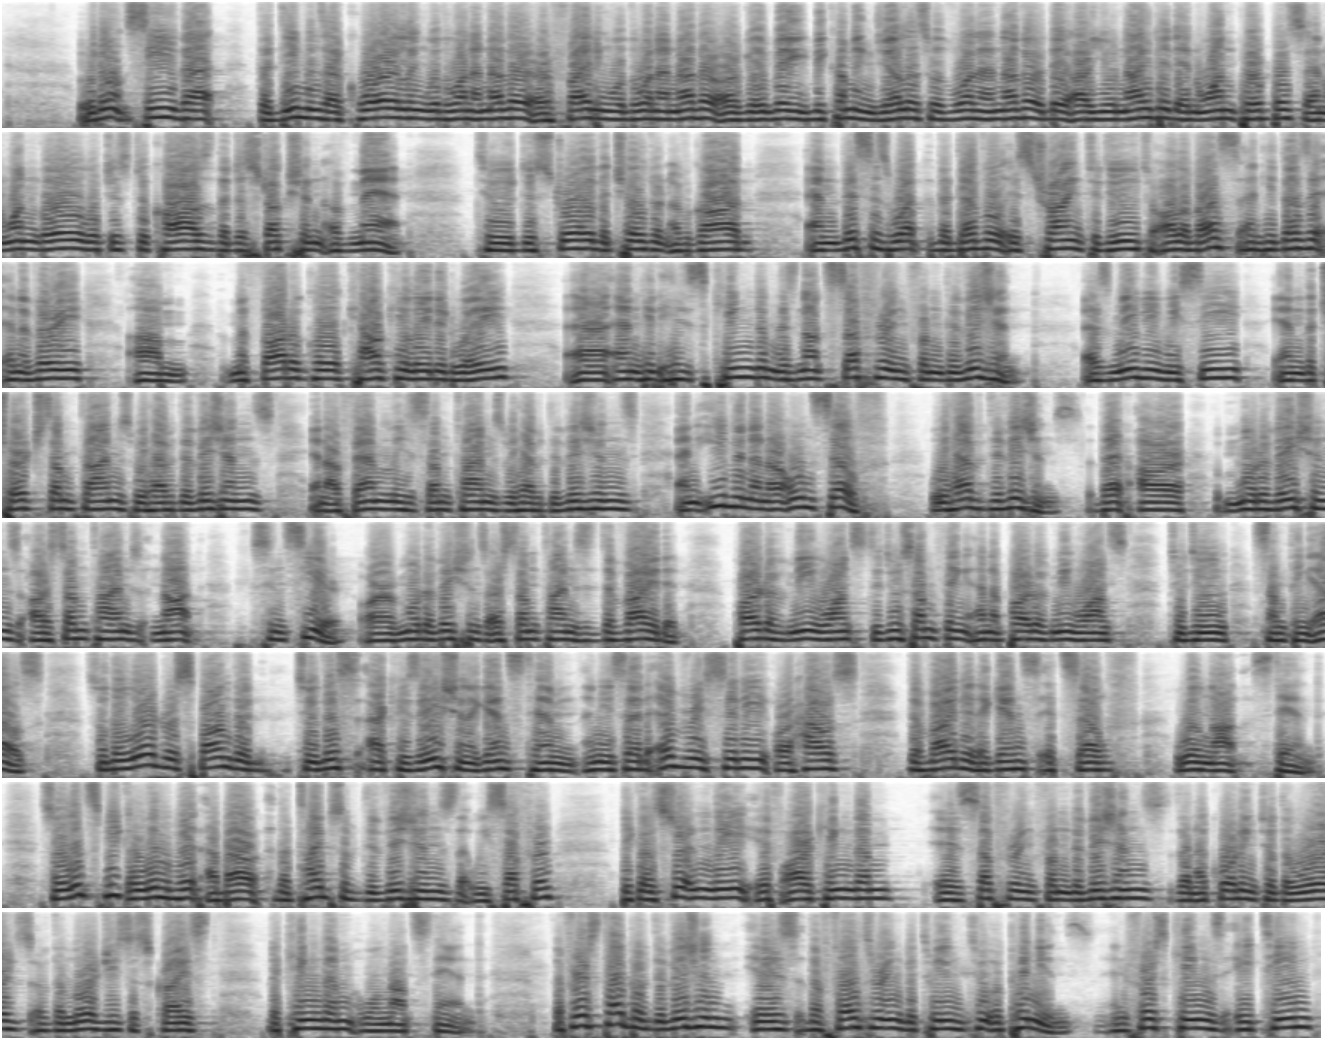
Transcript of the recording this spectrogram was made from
We don't see that the demons are quarreling with one another or fighting with one another or be- becoming jealous with one another. They are united in one purpose and one goal, which is to cause the destruction of man to destroy the children of God. And this is what the devil is trying to do to all of us. And he does it in a very um, methodical, calculated way. Uh, and his kingdom is not suffering from division. As maybe we see in the church, sometimes we have divisions. In our families, sometimes we have divisions. And even in our own self, we have divisions that our motivations are sometimes not sincere. Our motivations are sometimes divided. Part of me wants to do something, and a part of me wants to do something else. So the Lord responded to this accusation against him, and he said, Every city or house divided against itself will not stand. So let's speak a little bit about the types of divisions that we suffer, because certainly if our kingdom is suffering from divisions, then according to the words of the Lord Jesus Christ, the kingdom will not stand. The first type of division is the faltering between two opinions. In 1 Kings 18,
